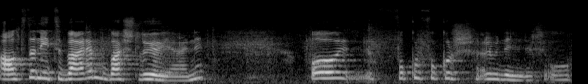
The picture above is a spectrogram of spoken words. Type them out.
6'dan itibaren bu başlıyor yani. O fokur fokur öyle mi denilir? O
